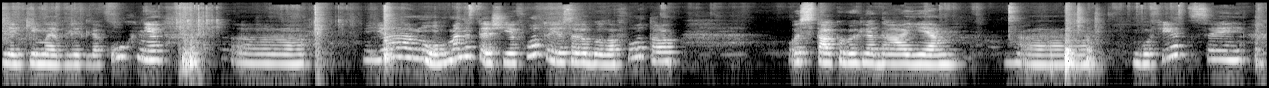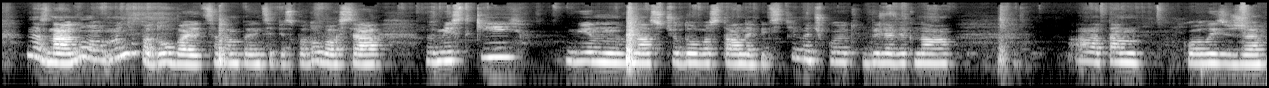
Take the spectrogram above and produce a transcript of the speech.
які меблі для кухні. Е, Я, ну, в мене теж є фото, я заробила фото. Ось так виглядає е, буфет цей. Не знаю, ну мені подобається. Нам, в принципі, сподобався вмісткий. Він в нас чудово стане під стіночкою тут біля вікна. А там колись вже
